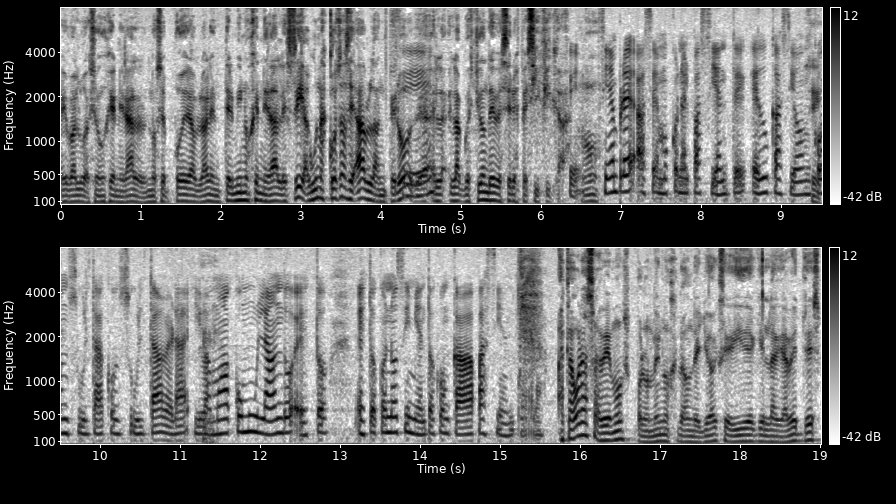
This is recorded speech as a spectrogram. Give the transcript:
evaluación general, no se puede hablar en términos generales. Sí, algunas cosas se hablan, pero la, cuestión debe ser específica. Siempre hacemos con el paciente educación, consulta a consulta, ¿verdad? Y vamos acumulando esto, estos conocimientos con cada paciente hasta ahora sabemos, por lo menos donde yo accedí, de que la diabetes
